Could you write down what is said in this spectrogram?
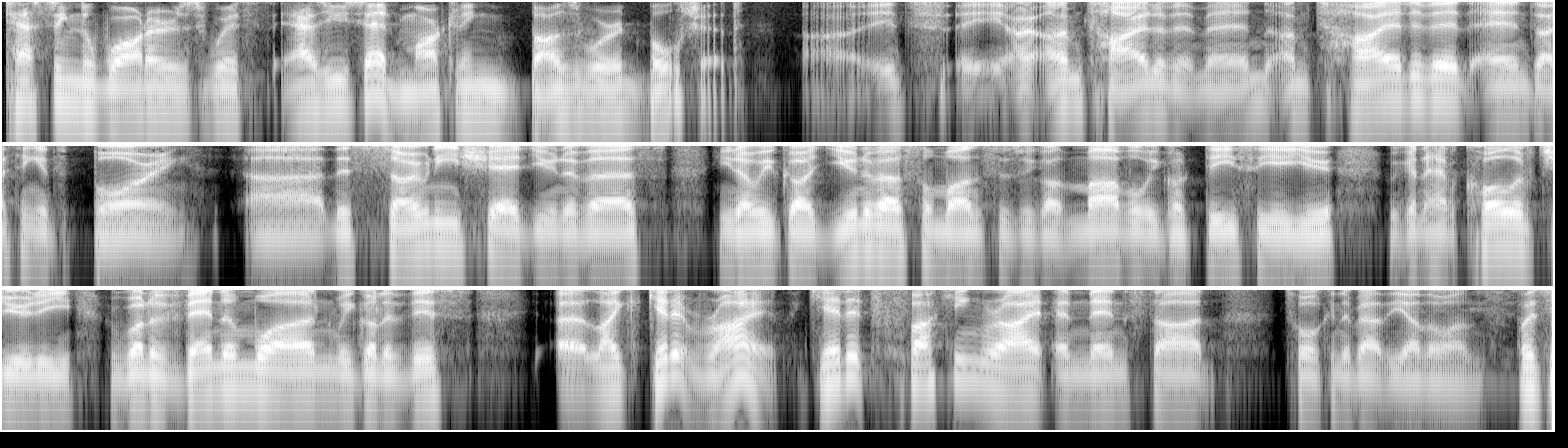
testing the waters with, as you said, marketing buzzword bullshit. Uh, it's I, I'm tired of it, man. I'm tired of it, and I think it's boring. Uh, there's so many shared universe. You know, we've got Universal Monsters, we've got Marvel, we've got DCEU. We're gonna have Call of Duty. We've got a Venom one. we've got a this. Uh, like, get it right. Get it fucking right, and then start talking about the other ones. Well, it's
